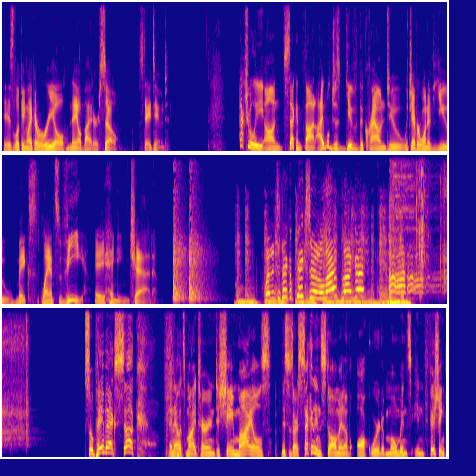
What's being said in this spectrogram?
is looking like a real nail biter. So stay tuned. Actually, on second thought, I will just give the crown to whichever one of you makes Lance V a hanging Chad. Why don't you take a picture? It'll last longer. So paybacks suck. And now it's my turn to shame Miles. This is our second installment of awkward moments in fishing.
